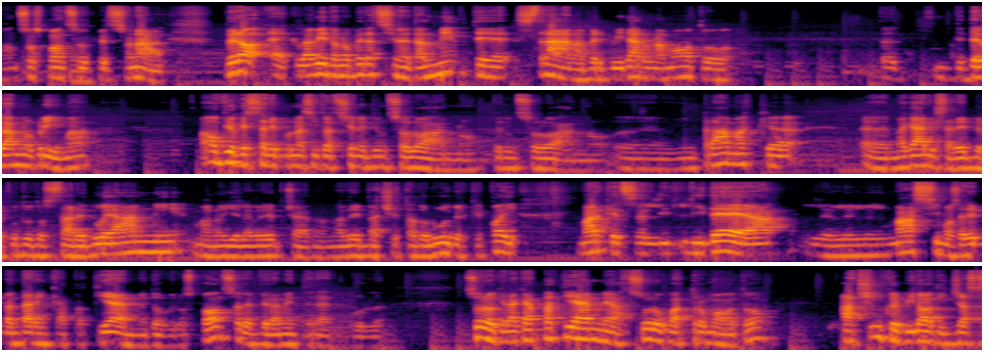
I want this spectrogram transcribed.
non so sponsor personale, però ecco, la vedo un'operazione talmente strana per guidare una moto dell'anno prima, ovvio che sarebbe una situazione di un solo anno, per un solo anno. Eh, in Pramac eh, magari sarebbe potuto stare due anni, ma non, gliel'avrebbe, cioè, non avrebbe accettato lui perché poi Marquez l'idea, il massimo sarebbe andare in KTM dove lo sponsor è veramente Red Bull. Solo che la KTM ha solo quattro moto ha cinque piloti già,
